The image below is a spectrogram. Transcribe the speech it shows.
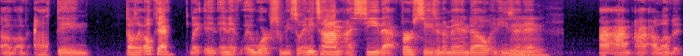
of, of acting. So I was like, okay, like and, and it, it works for me. So anytime I see that first season of Mando and he's in it, Mm. I, I'm I, I love it.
